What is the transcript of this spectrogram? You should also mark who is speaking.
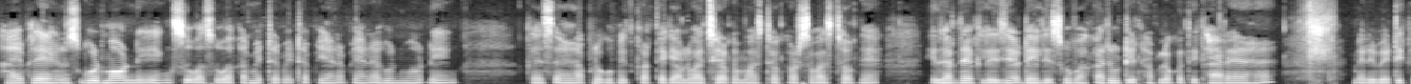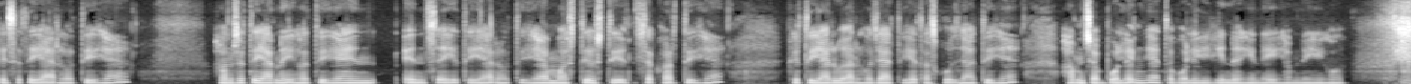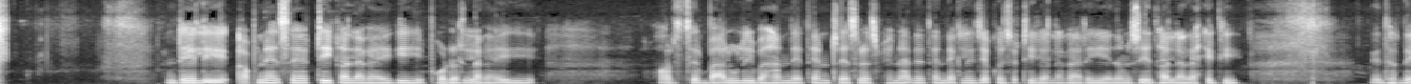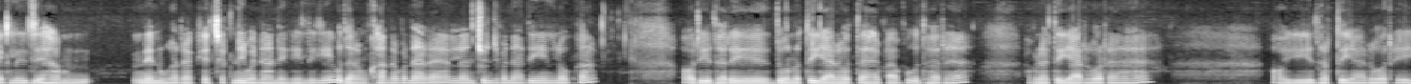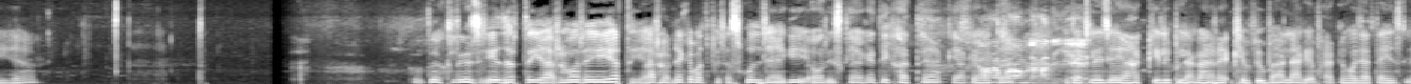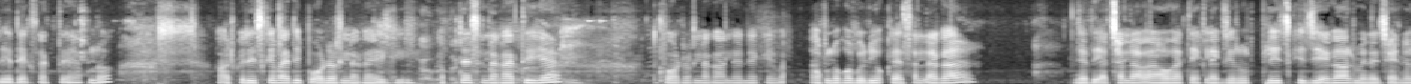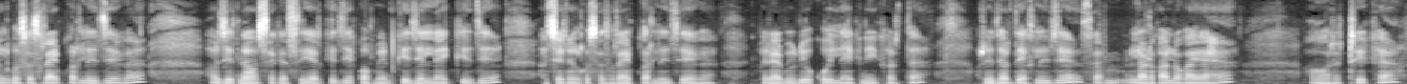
Speaker 1: Hi friends good morning सुबह सुबह का मीठा मीठा प्यारा प्यारा गुड मॉर्निंग कैसे हैं आप लोग? उम्मीद करते हैं कि आप लोग अच्छे होंगे, मस्त होंगे और स्वस्थ होंगे। इधर देख लीजिए, डेली सुबह का रूटीन आप लोग को दिखा रहे हैं। मेरी बेटी कैसे तैयार होती है? हमसे तैयार नहीं होती है, इन, इनसे ही तैयार होती है। मस्ती उस्ती इनसे करती है, फिर तैयार व्यार हो जाती है तो स्कूल जाती है। हम जब बोलेंगे तो बोलेगी कि नहीं नहीं, हम नहीं हो। डेली अपने से टीका लगाएगी, पाउडर लगाएगी और सिर्फ़ बाल उल बहान देते हैं, ड्रेस व्रेस पहना देते हैं। देख लीजिए कैसे टीका लगा रही है, एकदम सीधा लगाएगी। इधर देख लीजिए, हम नेनुआ रखे चटनी बनाने के लिए, उधर हम खाना बना रहे हैं, लंच उंच बना दिए इन लोग का। और इधर ये दोनों तैयार होता है, बाबू उधर है, अपना तैयार हो रहा है। और ये इधर तैयार हो रही है। देख लीजिए इधर तैयार हो रही है। तैयार होने के बाद फिर स्कूल जाएगी और इसके आगे दिखाते हैं क्या क्या होता है। देख लीजिए यहाँ क्लिप लगा रहे हैं क्योंकि बाल आगे भागे हो जाता है इसलिए देख सकते हैं आप लोग। और फिर इसके बाद ही पाउडर लगाएगी। अपने से लगाती है। तो पाउडर लगा लेने के बाद आप लोग को वीडियो कैसा लगा? यदि अच्छा लगा होगा तो एक लाइक ज़रूर प्लीज़ कीजिएगा और मेरे चैनल को सब्सक्राइब कर लीजिएगा। और जितना हो सके शेयर कीजिए कमेंट कीजिए लाइक कीजिए और चैनल को सब्सक्राइब कर लीजिएगा। मेरा वीडियो कोई लाइक नहीं करता। और इधर देख लीजिए, सब लड़का लोग आया है और ठीक है।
